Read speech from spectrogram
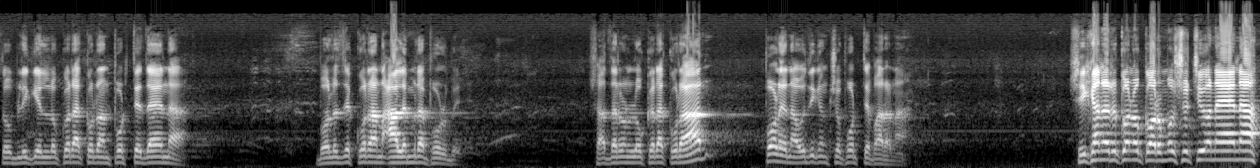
তবলিগের লোকেরা কোরআন পড়তে দেয় না। বলে যে কোরআন আলেমরা পড়বে। সাধারণ লোকেরা কোরআন পড়ে না, অধিকাংশ পড়তে পারে না। সেখানের কোনো কর্মসূচিও নেয় না।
